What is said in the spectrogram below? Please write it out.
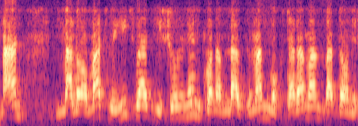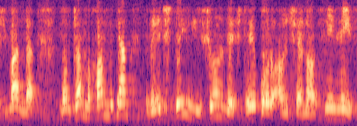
من ملامت به هیچ وجه ایشون نمی کنم. نزد من محترمم و دانشمندم منتها می‌خوام بگم رشته ایشون رشته قرآن شناسی نیست.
